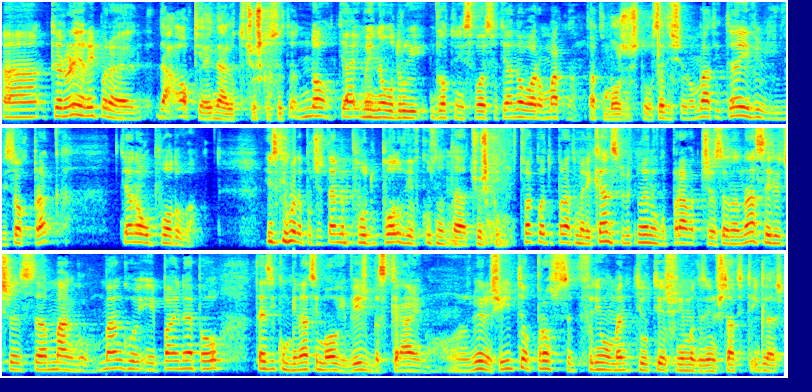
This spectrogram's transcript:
А, Каролина Рипър е, да, окей, най-лята чушка в света, но тя има и много други готини свойства. Тя е много ароматна, ако можеш да усетиш ароматите и висок прак. Тя е много плодова. Искахме да почетаме плодовия вкус на тази чушка. Това, което правят американците, обикновено го правят чрез ананас или чрез манго. Манго и пайнепъл, тези комбинации мога ги видиш безкрайно. Разбираш? И то просто се, в един момент ти отиваш в един магазин в Штатите и гледаш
